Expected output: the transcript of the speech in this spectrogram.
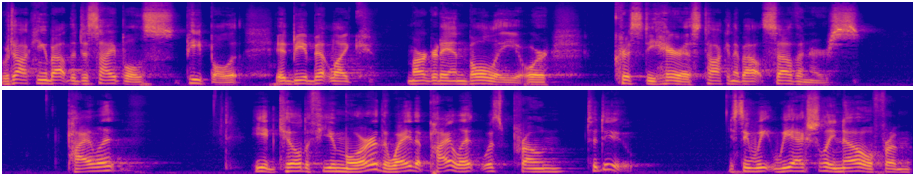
We're talking about the disciples' people. It'd be a bit like Margaret Ann Boley or Christy Harris talking about Southerners. Pilate, he had killed a few more the way that Pilate was prone to do. You see, we, we actually know from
